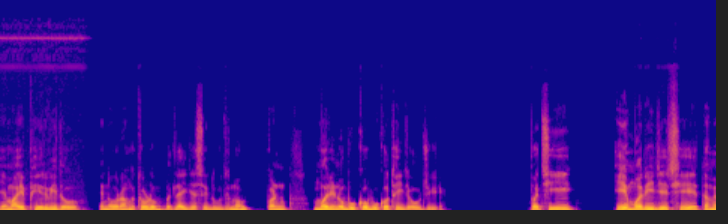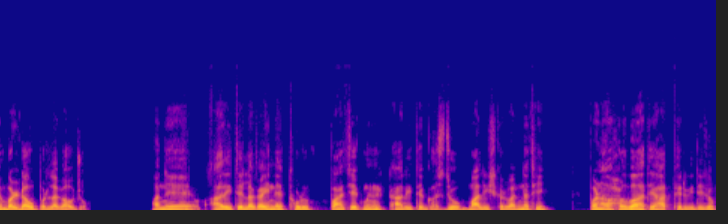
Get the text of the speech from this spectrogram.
એમાં એ ફેરવી દો. એનો રંગ થોડો બદલાઈ જશે દૂધનો, પણ મરીનો ભૂકો ભૂકો થઈ જવો જોઈએ. પછી એ મરી જે છે, તમે બરડા ઉપર લગાવજો. અને આ રીતે લગાવીને થોડું પાંચેક મિનિટ આ રીતે ઘસજો, માલિશ કરવાની નથી, પણ હળવા હાથે હાથ ફેરવી દેજો.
